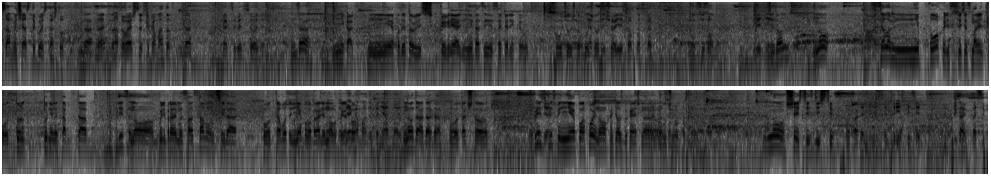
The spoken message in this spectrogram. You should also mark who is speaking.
Speaker 1: Самый частый гость наш тут.
Speaker 2: Да.
Speaker 1: Да? Отдуваешь за всю команду?
Speaker 2: Да.
Speaker 1: Как тебе сегодня?
Speaker 2: Да, никак. Не подготовились к игре, недооценили соперника. Вот получилось, что
Speaker 1: У меня
Speaker 2: получилось.
Speaker 1: еще есть вопрос, как ну, сезон летний.
Speaker 2: Сезон, ну, в целом неплохо, если если смотреть по тур- турнирной таб- таблице, но были проблемы с составом всегда. Вот, кого-то не было, брали новых
Speaker 1: То две
Speaker 2: игроков.
Speaker 1: команды, то ни одной.
Speaker 2: Ну да, да, да. Вот, так что, в принципе, в принципе, неплохой, но хотелось бы, конечно,
Speaker 1: Какой
Speaker 2: лучше.
Speaker 1: оценку поставил?
Speaker 2: Ну, 6 из 10. Вот так.
Speaker 1: 5 из 10. 3 из 5.
Speaker 2: Да.
Speaker 1: Спасибо.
